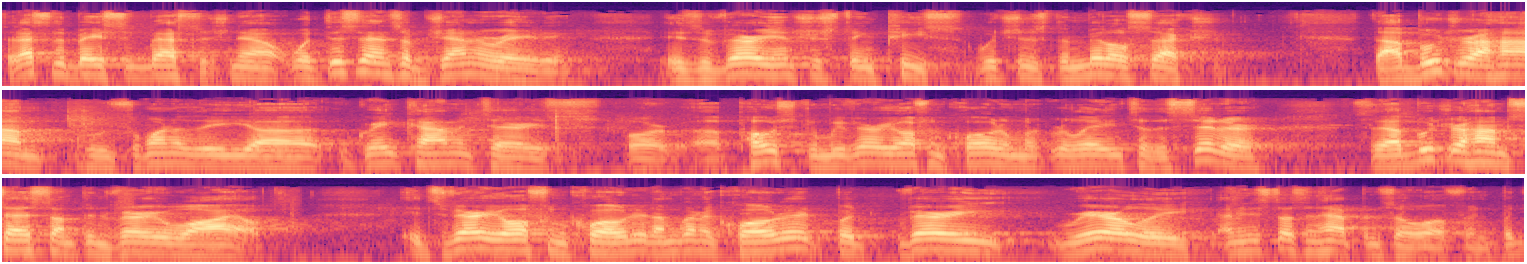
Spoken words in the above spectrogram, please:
So that's the basic message. Now, what this ends up generating is a very interesting piece, which is the middle section. The Abu Draham, who's one of the uh, great commentaries or uh, and we very often quote him relating to the siddur. So Abu Draham says something very wild. It's very often quoted. I'm going to quote it, but very rarely. I mean, this doesn't happen so often. But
